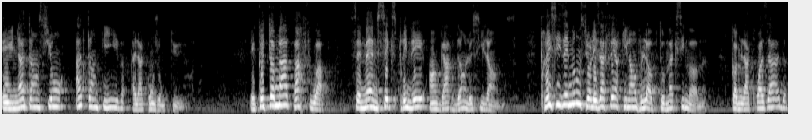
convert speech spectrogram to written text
et une attention attentive à la conjoncture. Et que Thomas, parfois, sait même s'exprimer en gardant le silence, précisément sur les affaires qui l'enveloppent au maximum, comme la croisade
